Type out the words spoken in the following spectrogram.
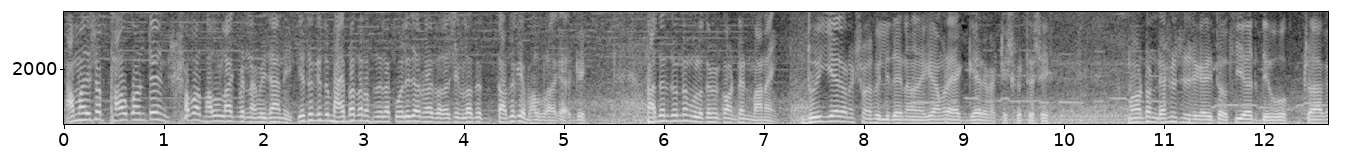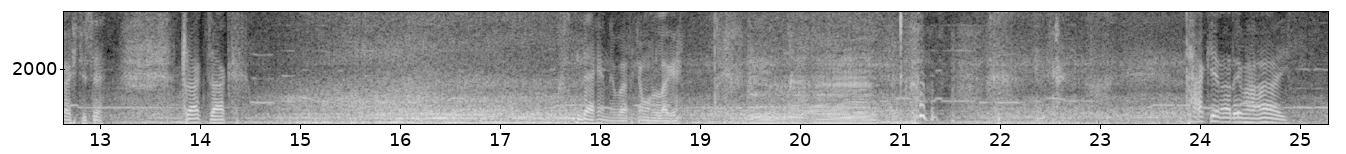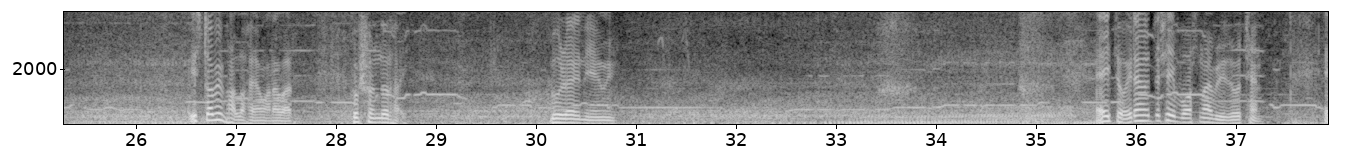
আমার এসব ফাও কন্টেন্ট সবার ভালো লাগবে না, আমি জানি। কিছু কিছু ভাই বাদার আছে যেগুলো কলিজার ভাই বাদার সেগুলো তাদেরকে ভালো লাগে আর কি। তাদের জন্য মূলত আমি কন্টেন্ট বানাই। দুই গিয়ার অনেক সময় হুইলি দেয় না, অনেকে আমরা এক গিয়ারে প্র্যাকটিস করতেছি। মনোটন ড্যাশ হচ্ছে গাড়ি তো, কি আর দেবো? ট্রাক আসতেছে। ট্রাক যাক। দেখেন এবার কেমন লাগে। থাকে না রে ভাই স্টপই ভালো হয় আমার আবার। খুব সুন্দর হয়। ঘুরে নি আমি। এই তো, এটা হচ্ছে সেই বসনা ব্রিজ বুঝছেন?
